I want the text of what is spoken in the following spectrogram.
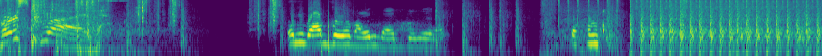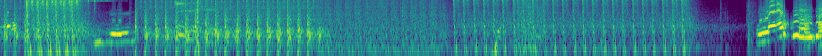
First blood. Onu ben koyuyorum hayır ben geliyor. Bakın. Gidiyorum. Ya koydu.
